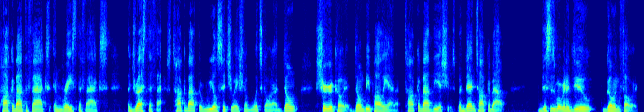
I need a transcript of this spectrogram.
talk about the facts, embrace the facts, address the facts, talk about the real situation of what's going on. Don't sugarcoat it. Don't be Pollyanna. Talk about the issues, but then talk about this is what we're going to do going forward.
